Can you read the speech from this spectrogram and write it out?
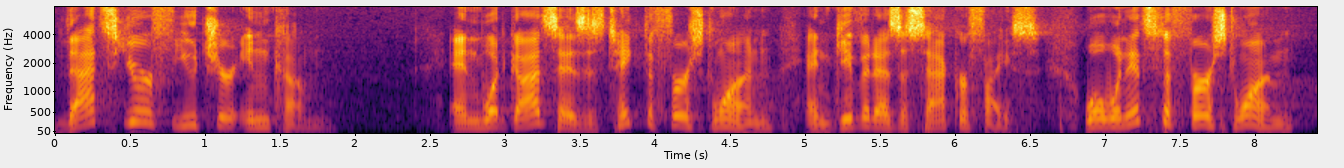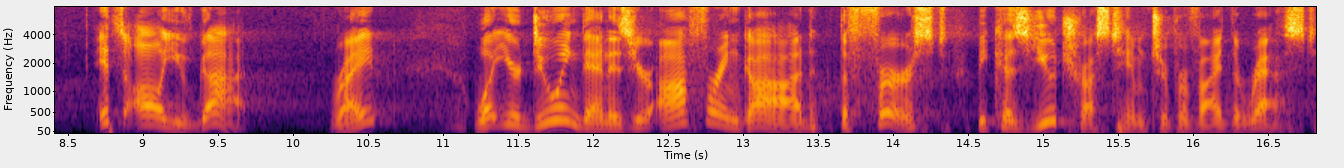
that's your future income. And what God says is take the first one and give it as a sacrifice. Well, when it's the first one, it's all you've got, right? What you're doing then is you're offering God the first because you trust Him to provide the rest.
